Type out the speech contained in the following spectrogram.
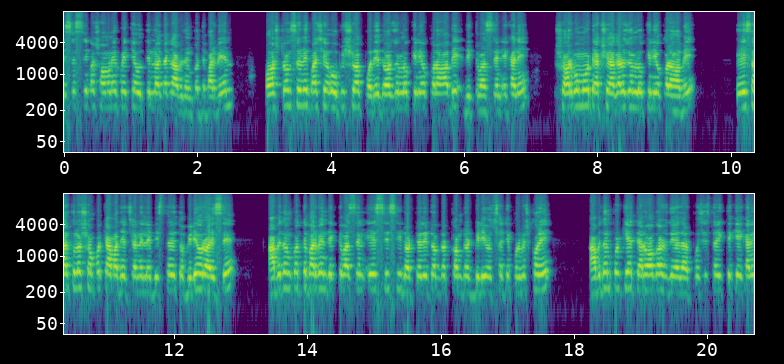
এসএসসি বা সমানের পরীক্ষা উত্তীর্ণ হয়ে থাকলে আবেদন করতে পারবেন। অষ্টম শ্রেণির পাশে অফিস পদে দশজন লোককে নিয়োগ করা হবে। দেখতে পাচ্ছেন, এখানে সর্বমোট একশো এগারো জন লোককে নিয়োগ করা হবে। এই সার্কুলার সম্পর্কে আমাদের চ্যানেলে বিস্তারিত ভিডিও রয়েছে। আবেদন করতে পারবেন, দেখতে পাচ্ছেন SCC dot Teletalk dot com dot ওয়েবসাইটে প্রবেশ করে। আবেদন প্রক্রিয়া তেরো আগস্ট দুই হাজার পঁচিশ তারিখ থেকে এখানে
